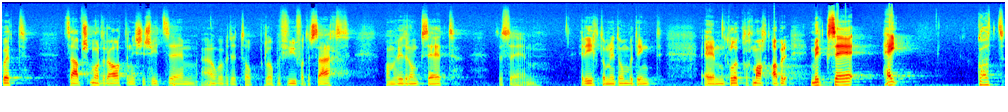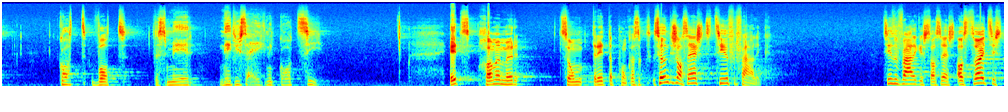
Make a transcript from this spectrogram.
Gut, Selbstmordraten ist in der Schweiz ähm, auch bei den Top, glaube ich, 5 oder 6, wo man wiederum sieht, dass ähm, Reichtum nicht unbedingt ähm, glücklich macht. Aber wir sehen, hey, Gott, Gott will, dass wir nicht unser eigener Gott sind. Jetzt kommen wir zum dritten Punkt. Also, Sünde ist als erstes Zielverfehlung. Zielverfehlung ist als erstes. Als zweites ist,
